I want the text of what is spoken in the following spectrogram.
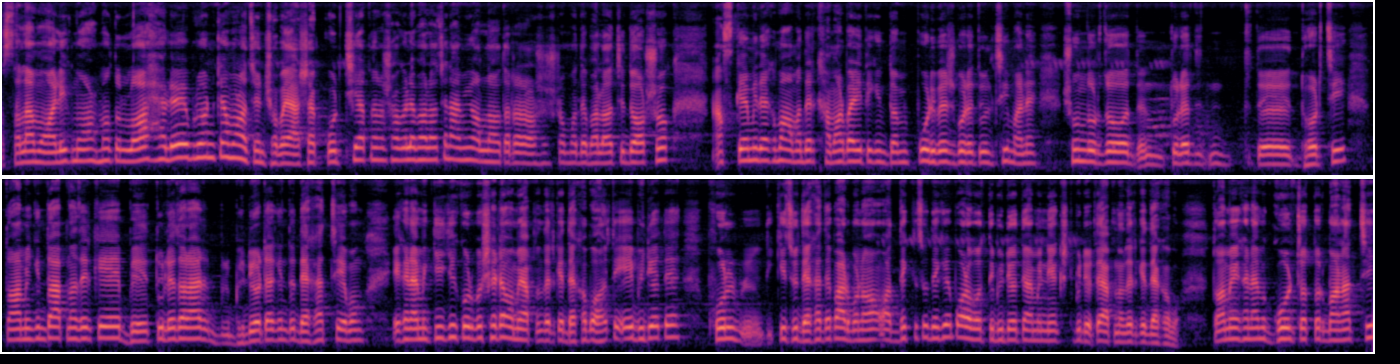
আসসালামু আলাইকুম রহমতুল্লাহ। হ্যালো এভরিওয়ান কেমন আছেন? সবাই আশা করছি আপনারা সকলে ভালো আছেন। আমি আল্লাহ তালার অশেষের মধ্যে ভালো আছি। দর্শক, আজকে আমি দেখাবো আমাদের খামার বাড়িতে কিন্তু আমি পরিবেশ গড়ে তুলছি মানে সৌন্দর্য তুলে ধরছি। তো আমি কিন্তু আপনাদেরকে তুলে ধরার ভিডিওটা কিন্তু দেখাচ্ছি এবং এখানে আমি কি কি করব সেটাও আমি আপনাদেরকে দেখাবো। হয়তো এই ভিডিওতে ফুল কিছু দেখাতে পারব না, অর্ধেক কিছু দেখে পরবর্তী ভিডিওতে আমি নেক্সট ভিডিওতে আপনাদেরকে দেখাবো। তো আমি এখানে আমি গোল চত্বর বানাচ্ছি।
